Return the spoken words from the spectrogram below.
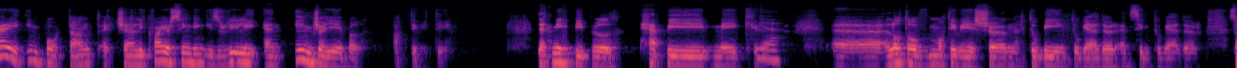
very important actually choir singing is really an enjoyable activity that make people happy make Yeah. uh, a lot of motivation to being together and sing together. So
